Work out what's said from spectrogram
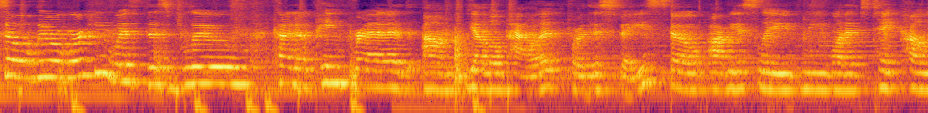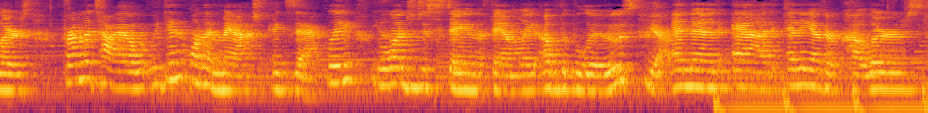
So we were working with this blue kind of pink red um, yellow palette for this space. So obviously we wanted to take colors from the tile, we didn't want to match exactly. Yeah. We wanted to just stay in the family of the blues. Yeah. And then add any other colors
